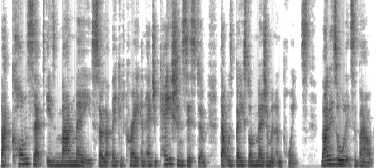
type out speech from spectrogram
That concept is man made so that they could create an education system that was based on measurement and points. That is all it's about.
